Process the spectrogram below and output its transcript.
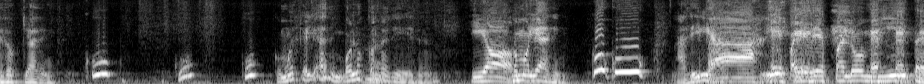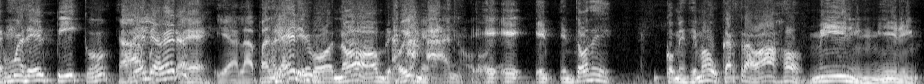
esos que hacen. Cu, cu, cu. ¿Cómo es que le hacen? Vos lo conocés, ¿no? Y. ¿Cómo le hacen? Cucú. Así le Ah, parece palomita. ¿Cómo hacer el pico? Ah, Dele, a pues, ver. eh, la A eh. vos- No, hombre, oíme. Ah, no. Eh, eh, eh, entonces, comencemos a buscar trabajo. Miren, miren.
